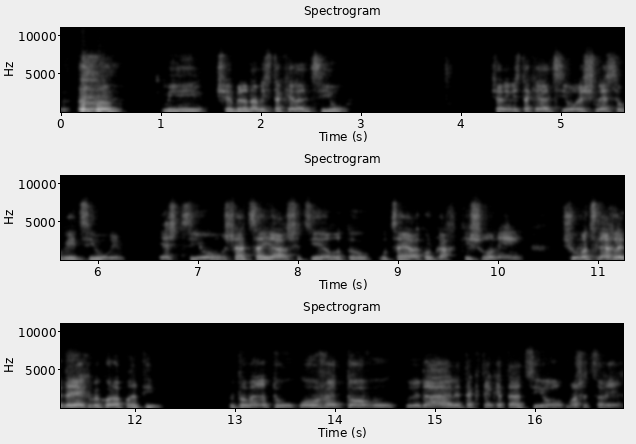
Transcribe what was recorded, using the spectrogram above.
כשבן אדם מסתכל על ציור. כשאני מסתכל על ציור, יש שני סוגי ציורים. יש ציור שהצייר שצייר אותו הוא צייר כל כך כישרוני, שהוא מצליח לדייק בכל הפרטים. זאת אומרת, הוא, הוא עובד טוב, הוא, הוא יודע לתקתק את הציור כמו שצריך,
